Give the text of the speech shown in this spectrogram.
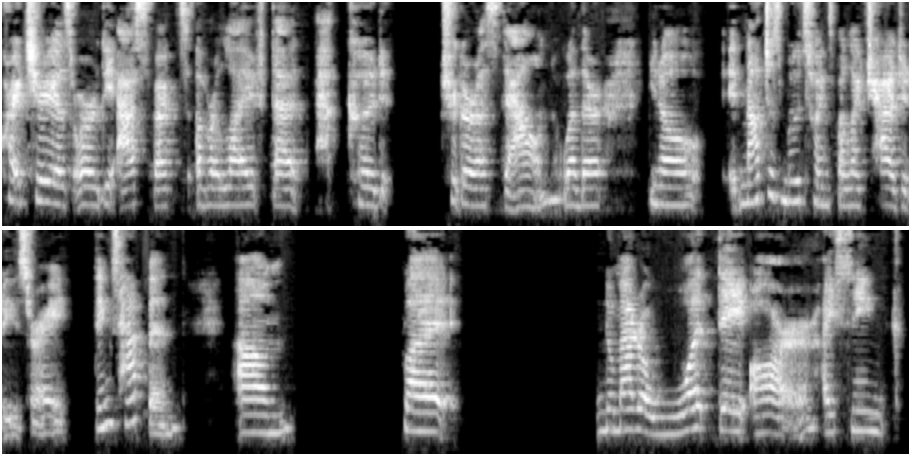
criterias or the aspects of our life that could trigger us down, whether, you know, it, not just mood swings, but like tragedies, right? Things happen. Um, but no matter what they are, I think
